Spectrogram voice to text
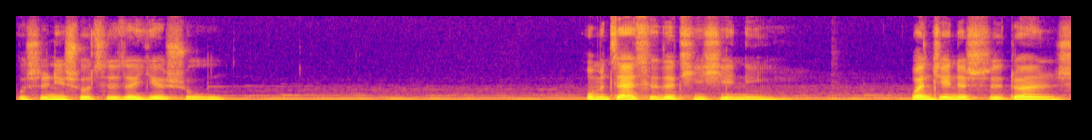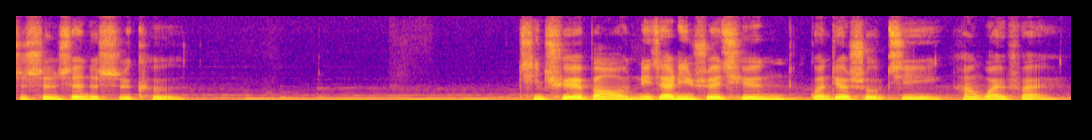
我是你所知的耶稣。我们再次的提醒你，晚间的时段是神圣的时刻，请确保你在临睡前关掉手机和 WiFi。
